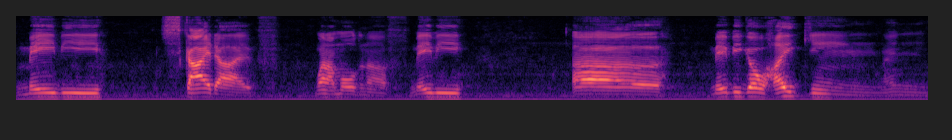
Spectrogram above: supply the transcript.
maybe skydive when I'm old enough. Maybe, uh, maybe go hiking and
